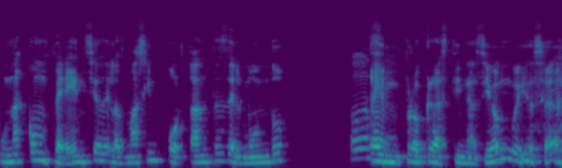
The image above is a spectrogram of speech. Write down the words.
una conferencia de las más importantes del mundo oh, en procrastinación, güey, o sea.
